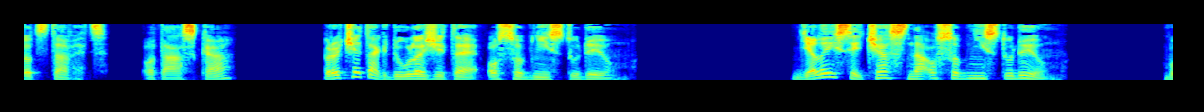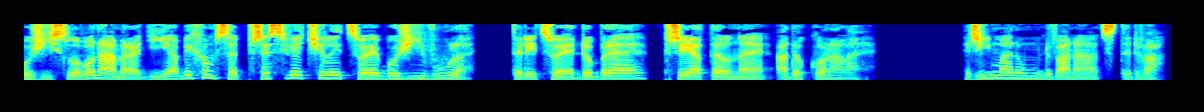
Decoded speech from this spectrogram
odstavec. Otázka. Proč je tak důležité osobní studium? Dělej si čas na osobní studium. Boží slovo nám radí, abychom se přesvědčili, co je boží vůle, tedy co je dobré, přijatelné a dokonalé. Římanům 12.2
